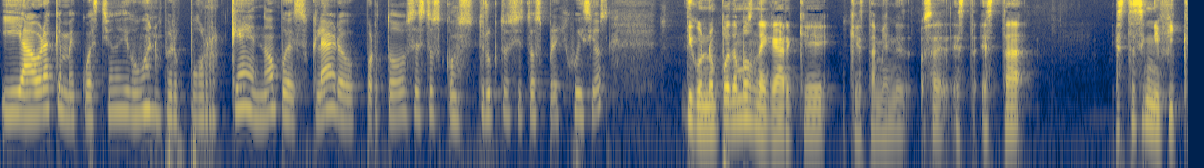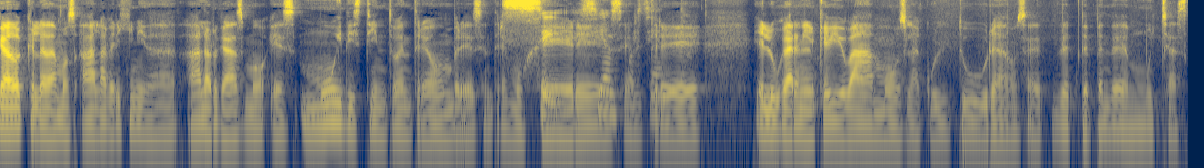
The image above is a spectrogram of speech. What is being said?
Y ahora que me cuestiono, digo, bueno, pero ¿por qué? ¿No? Pues claro, por todos estos constructos y estos prejuicios. Digo, no podemos negar que, que también, o sea, esta este significado que le damos a la virginidad, al orgasmo, es muy distinto entre hombres, entre mujeres, entre el lugar en el que vivamos, la cultura, o sea, depende de muchas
